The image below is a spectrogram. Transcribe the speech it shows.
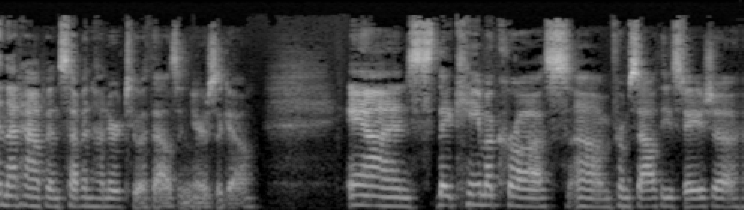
and that happened 700 to 1,000 years ago. and they came across um, from Southeast Asia,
